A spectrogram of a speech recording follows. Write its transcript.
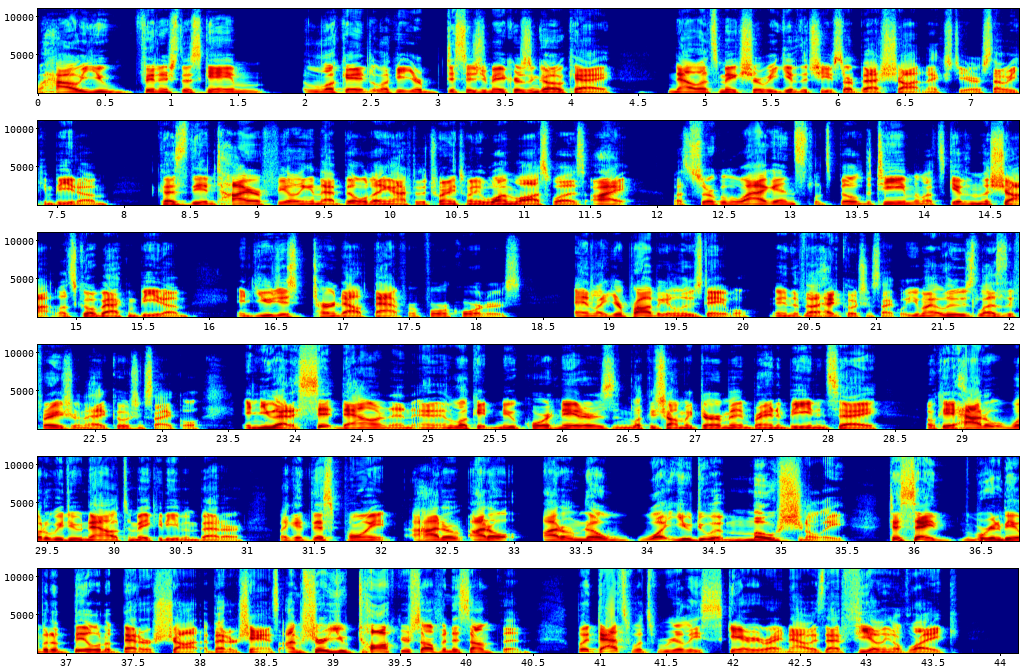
how you finish this game. Look at look at your decision makers and go, okay, now let's make sure we give the Chiefs our best shot next year so that we can beat them. Because the entire feeling in that building after the 2021 loss was, all right, let's circle the wagons, let's build the team, and let's give them the shot. Let's go back and beat them. And you just turned out that for four quarters. And like you're probably going to lose Daboll in the head coaching cycle. You might lose Leslie Frazier in the head coaching cycle. And you got to sit down and, and, and look at new coordinators and look at Sean McDermott and Brandon Beane and say, okay, how do what do we do now to make it even better? Like at this point, I don't I don't I don't know what you do emotionally to say we're going to be able to build a better shot, a better chance. I'm sure you talk yourself into something, but that's what's really scary right now is that feeling of like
